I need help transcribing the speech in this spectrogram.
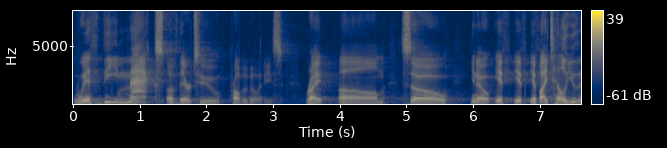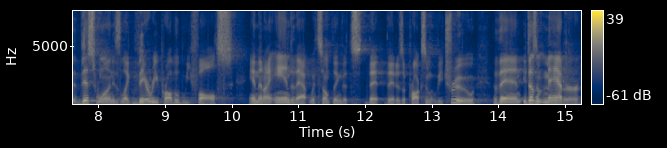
with the max of their two probabilities right? Um, so, you know, if, if, if I tell you that this one is like very probably false, and then I and that with something that's, that, that is approximately true, then it doesn't matter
